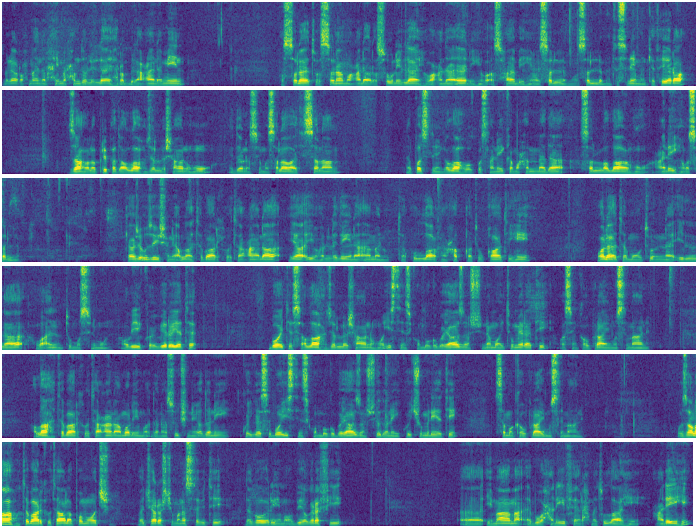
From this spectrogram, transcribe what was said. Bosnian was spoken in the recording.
بسم الله الرحمن الرحيم. الحمد لله رب العالمين. والصلاة والسلام على رسول الله وعلى آله وأصحابه وسلم وسلم تسليما كثيرا. زاهو لبريباد الله جل شانه إدونا سيما صلوات السلام نبسلين الله وقصانيك محمد صلى الله عليه وسلم كاج أزيشني الله تبارك وتعالى يا أيها الذين آمنوا اتقوا الله حق تقاته ولا تموتن إلا وأنتم مسلمون وبيكو بريته bojte se Allah dželle šanuhu istinskom bogobojaznošću, nemojte umirati osim kao pravi muslimani. Allah tebarek wa taala molimo da nas učini od onih koji ga se boje istinskom bogobojaznošću, od onih koji će umrijeti samo kao pravi muslimani. Uz Allahu tebarek wa taala pomoć večeras ćemo nastaviti da govorimo o biografiji uh, imama Ebu Hanife rahmetullahi alejhi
